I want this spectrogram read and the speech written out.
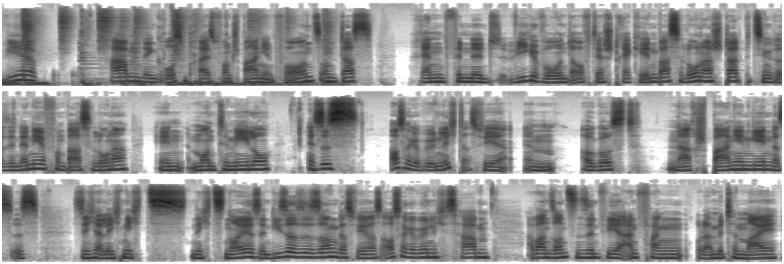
Wir haben den großen Preis von Spanien vor uns und das Rennen findet wie gewohnt auf der Strecke in Barcelona statt, beziehungsweise in der Nähe von Barcelona in Montemelo. Es ist außergewöhnlich, dass wir im August nach Spanien gehen. Das ist sicherlich nichts, nichts Neues in dieser Saison, dass wir was Außergewöhnliches haben. Aber ansonsten sind wir Anfang oder Mitte Mai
